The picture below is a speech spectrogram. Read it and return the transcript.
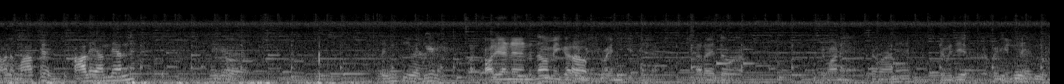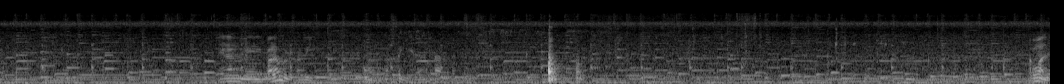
ඕනේ මාසෙ කාලය යන්න යන්න මේක ප්‍රමිති වැඩි වෙනවා. කාලය යන යන තමයි මේක අර. මේ වයින් එකේ තියෙන අර ඒක ප්‍රමාණය වැඩි වෙන්නේ. වැඩි එහෙනම් මේ බලමු අපි. කොහොමද අස්ස කියලා කොහොමද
